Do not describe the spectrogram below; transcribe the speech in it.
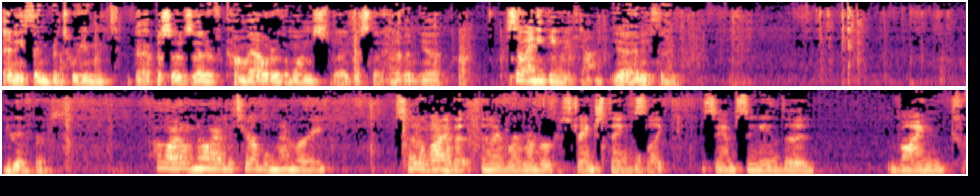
anything between the episodes that have come out or the ones I guess that haven't yet? so anything we've done. Yeah, anything. You go first. Oh, I don't know. I have a terrible memory. So do I, but then I remember strange things like Sam singing the Vine, tr-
